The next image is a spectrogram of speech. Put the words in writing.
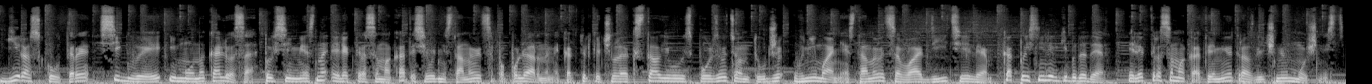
гироскутеры, сигвеи и моноколеса. Повсеместно электросамокаты сегодня становятся популярными. Как только человек стал его использовать, он тут же, внимание, становится водителем. Как пояснили в ГИБДД, электросамокаты имеют различную мощность.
